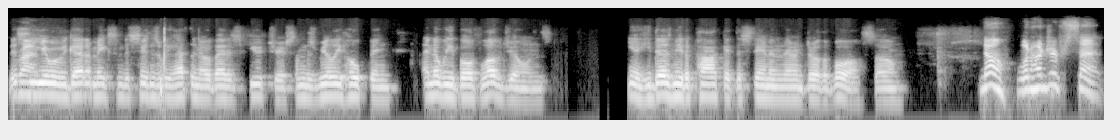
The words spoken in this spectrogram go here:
This is Right. a year where we got to make some decisions. We have to know about his future. So I'm just really hoping. I know we both love Jones. You know, he does need a pocket to stand in there and throw the ball. So no, one hundred percent,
